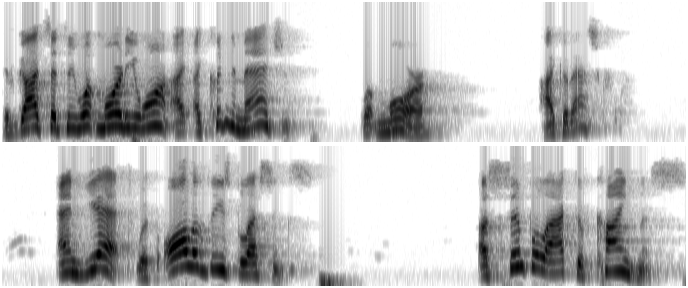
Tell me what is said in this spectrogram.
if God said to me, What more do you want? I, I couldn't imagine what more I could ask for. And yet, with all of these blessings, a simple act of kindness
